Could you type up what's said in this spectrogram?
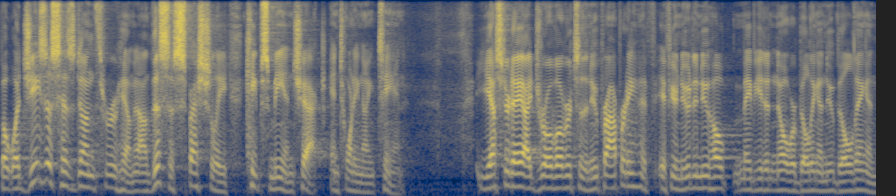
but what Jesus has done through him. Now, this especially keeps me in check in 2019. Yesterday, I drove over to the new property. If, if you're new to New Hope, maybe you didn't know we're building a new building, and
